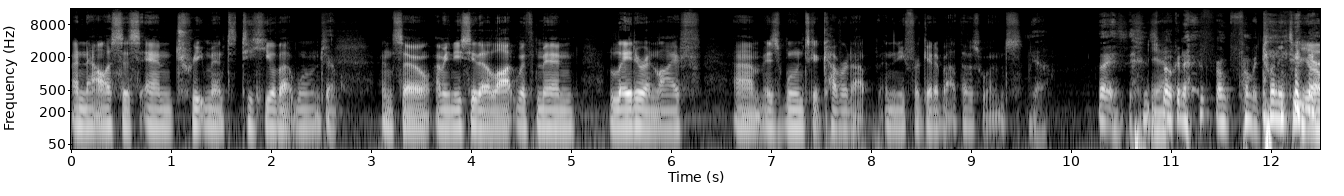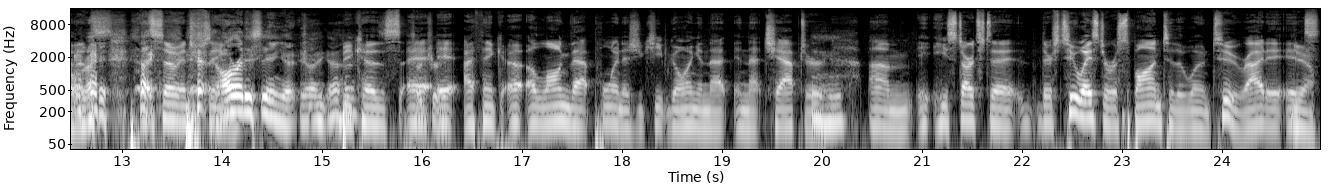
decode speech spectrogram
analysis and treatment to heal that wound. Yep. And so, I mean, you see that a lot with men later in life. Um, is wounds get covered up, and then you forget about those wounds. yeah. Like, Yeah. Spoken from from a 22 year old, right? that's- that's so interesting. Already seeing it, like, uh-huh. because true. it, I think uh, along that point, as you keep going in that in that chapter, Mm-hmm. um, he, he starts to. There's two ways to respond to the wound, too, right? It, it's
